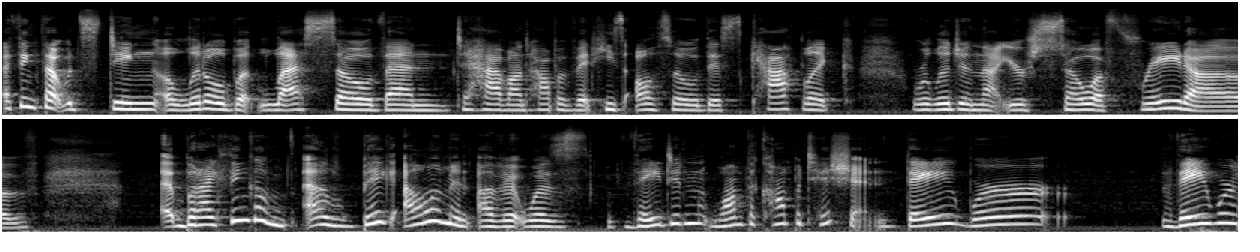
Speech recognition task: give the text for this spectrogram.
I think that would sting a little, but less so than to have on top of it, he's also this Catholic religion that you're so afraid of. But I think a, a big element of it was they didn't want the competition. They were they were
